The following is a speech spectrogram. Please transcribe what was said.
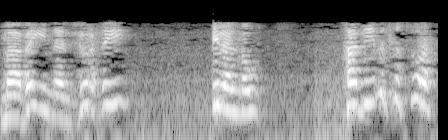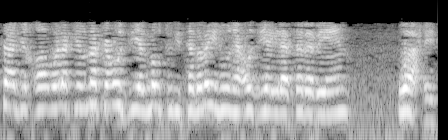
ما بين الجرح إلى الموت. هذه مثل الصورة السابقة ولكن هناك عزي الموت لسببين هنا عزي إلى سبب واحد.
